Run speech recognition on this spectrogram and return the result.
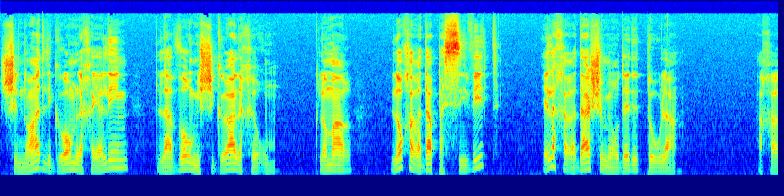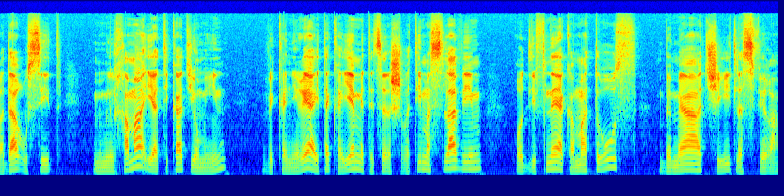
שנועד לגרום לחיילים לעבור משגרה לחירום. כלומר, לא חרדה פסיבית, אלא חרדה שמעודדת פעולה. החרדה הרוסית ממלחמה היא עתיקת יומין, וכנראה הייתה קיימת אצל השבטים הסלאבים עוד לפני הקמת רוס במאה התשיעית לספירה.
